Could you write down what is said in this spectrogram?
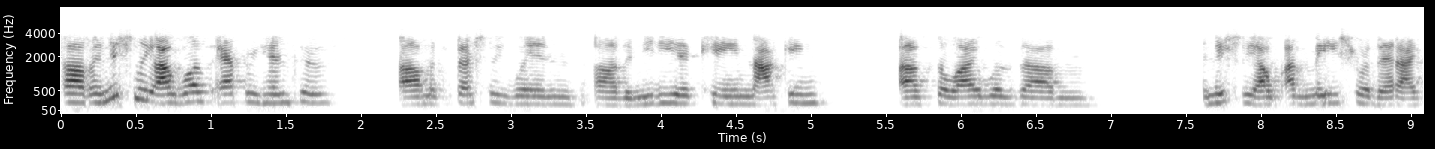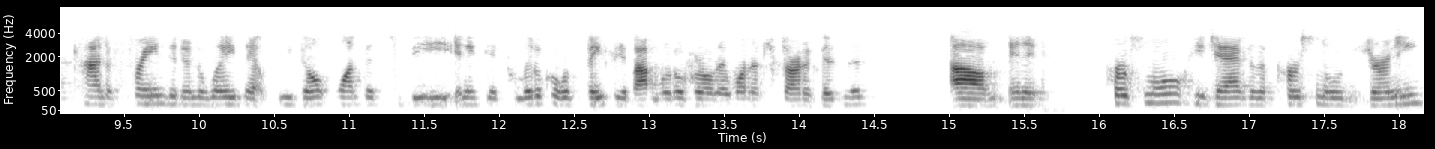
Um, initially, I was apprehensive, um, especially when uh, the media came knocking. Uh, so I was um, initially I, I, made sure that I kind of framed it in a way that we don't want this to be anything political. It's basically about a little girl that wanted to start a business, um, and it's personal. Hijab is a personal journey,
